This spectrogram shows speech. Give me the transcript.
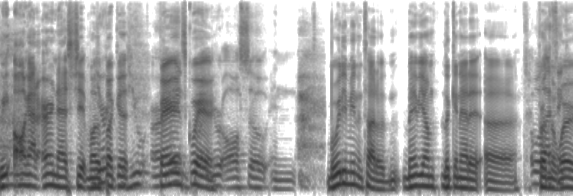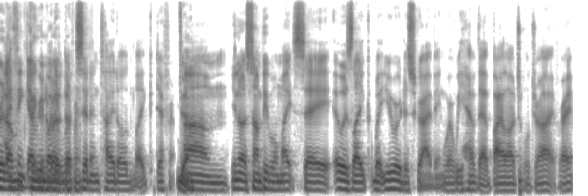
we all gotta earn that shit, motherfucker. you earn fair it, and but square. You're also in. But what do you mean entitled? Maybe I'm looking at it uh, Well, from I the think, word. I I'm think everybody it looks different. at entitled like different. Yeah. Um, you know, some people might say it was like what you were describing, where we have that biological drive, right?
